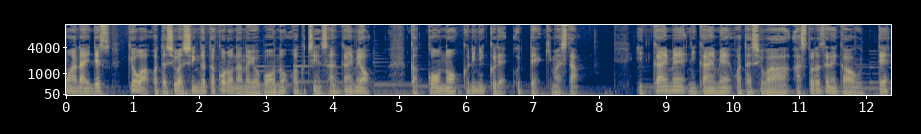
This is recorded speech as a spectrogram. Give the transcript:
もあらいです。今日は私は新型コロナの予防のワクチン3回目を学校のクリニックで打ってきました。1回目、2回目、私はアストラゼネカを打って、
